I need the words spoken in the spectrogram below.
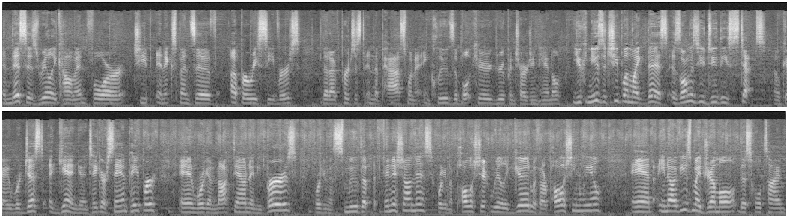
and this is really common for cheap, inexpensive upper receivers that I've purchased in the past when it includes the bolt carrier group and charging handle. You can use a cheap one like this as long as you do these steps, okay? We're just, again, gonna take our sandpaper and we're gonna knock down any burrs. We're gonna smooth up the finish on this. We're gonna polish it really good with our polishing wheel. And you know, I've used my Dremel this whole time.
